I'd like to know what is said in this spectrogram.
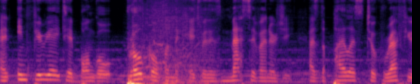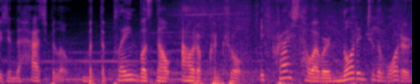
An infuriated Bongo broke open the cage with his massive energy as the pilots took refuge in the hatch below. But the plane was now out of control. It crashed, however, not into the water,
